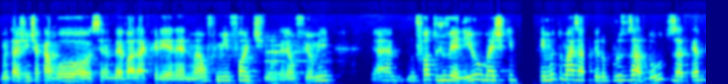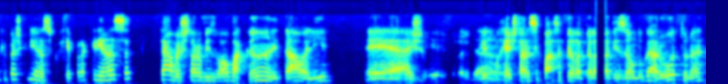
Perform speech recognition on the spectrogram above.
muita gente acabou sendo levada a crer, né? Não é um filme infantil, ele é um filme é, infanto-juvenil, mas que tem muito mais apelo para os adultos até do que para as crianças, porque para criança tá uma história visual bacana e tal ali, é, a Coloridão. porque a história se passa pela, pela visão do garoto, né?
